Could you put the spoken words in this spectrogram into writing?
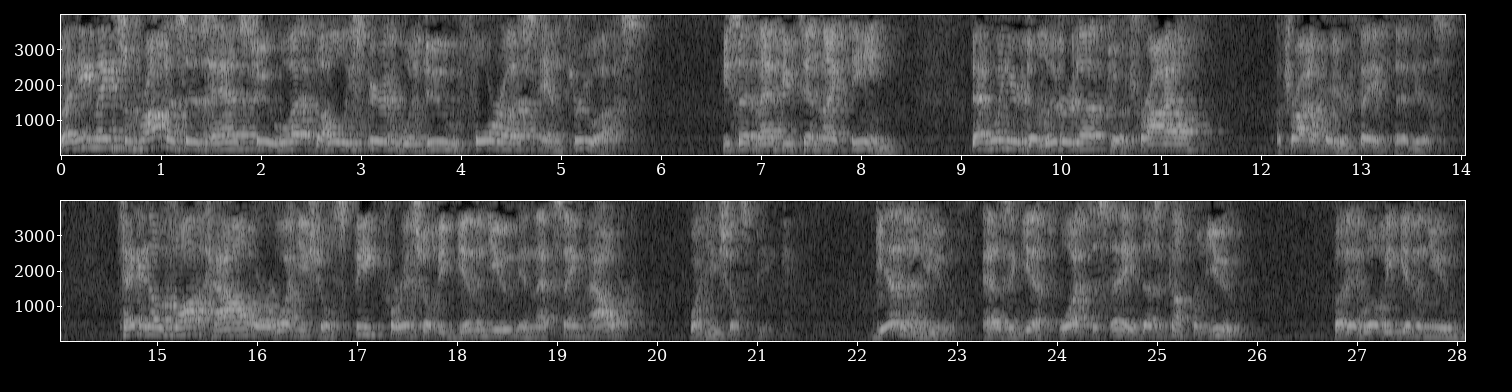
But he made some promises as to what the Holy Spirit would do for us and through us. He said, Matthew 10 19, that when you're delivered up to a trial, a trial for your faith, that is, Take no thought how or what ye shall speak, for it shall be given you in that same hour what ye shall speak. Given you as a gift what to say. It doesn't come from you, but it will be given you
